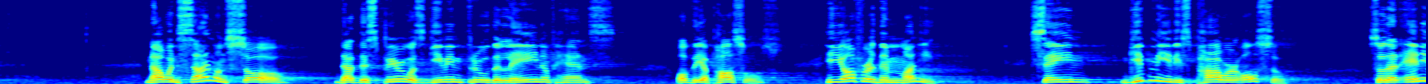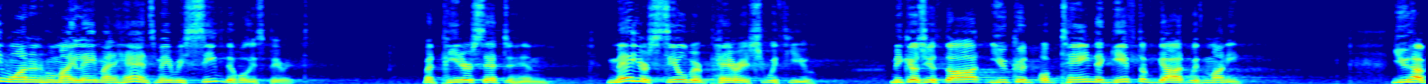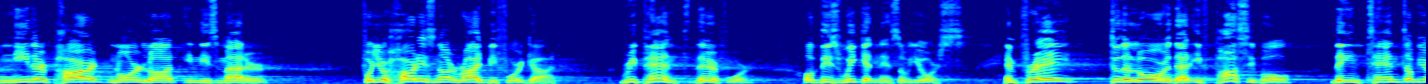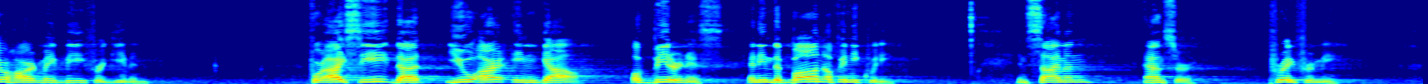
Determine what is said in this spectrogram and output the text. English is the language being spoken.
Now, when Simon saw that the Spirit was given through the laying of hands of the apostles, he offered them money, saying, Give me this power also, so that anyone on whom I lay my hands may receive the Holy Spirit. But Peter said to him, May your silver perish with you, because you thought you could obtain the gift of God with money. You have neither part nor lot in this matter for your heart is not right before God. Repent, therefore, of this wickedness of yours, and pray to the Lord that, if possible, the intent of your heart may be forgiven. For I see that you are in gall of bitterness and in the bond of iniquity. And Simon answered, Pray for me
